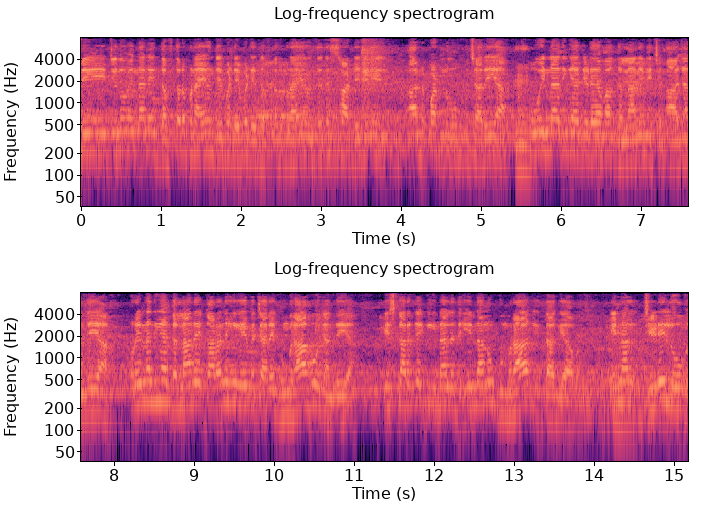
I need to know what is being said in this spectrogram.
ਤੇ ਜਦੋਂ ਇਹਨਾਂ ਨੇ ਦਫ਼ਤਰ ਬਣਾਏ ਹੁੰਦੇ ਵੱਡੇ ਵੱਡੇ ਦਫ਼ਤਰ ਬਣਾਏ ਹੁੰਦੇ ਤੇ ਸਾਡੇ ਜਿਹੜੇ ਅਨਪੜ੍ਹ ਲੋਕ ਵਿਚਾਰੇ ਆ। ਉਹ ਇਹਨਾਂ ਦੀਆਂ ਜਿਹੜੇ ਵਾ ਗੱਲਾਂ ਦੇ ਵਿੱਚ ਆ ਜਾਂਦੇ ਆ ਔਰ ਇਹਨਾਂ ਦੀਆਂ ਗੱਲਾਂ ਦੇ ਕਾਰਨ ਹੀ ਇਹ ਵਿਚਾਰੇ ਗੁੰਮਰਾਹ ਹੋ ਜਾਂਦੇ ਆ ਇਸ ਕਰਕੇ ਕੀ ਨਾਲ ਇਹਨਾਂ ਨੂੰ ਗੁੰਮਰਾਹ ਕੀਤਾ ਗਿਆ ਵਾ ਇਹਨਾਂ ਜਿਹੜੇ ਲੋਕ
